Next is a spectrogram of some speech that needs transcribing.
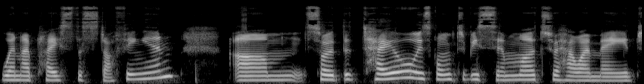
when I place the stuffing in. Um, so the tail is going to be similar to how I made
